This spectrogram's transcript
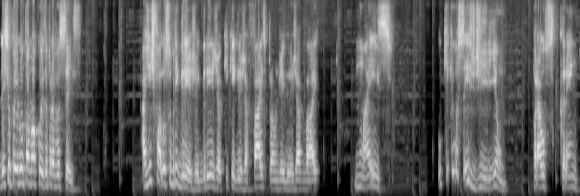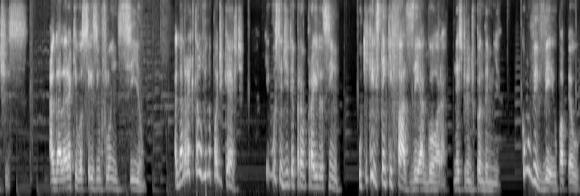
deixa eu perguntar uma coisa para vocês. A gente falou sobre igreja, igreja, o que, que a igreja faz, para onde a igreja vai, mas o que, que vocês diriam para os crentes, a galera que vocês influenciam, a galera que está ouvindo o podcast? O que, que você diria para eles assim? O que, que eles têm que fazer agora, nesse período de pandemia? Como viver o papel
